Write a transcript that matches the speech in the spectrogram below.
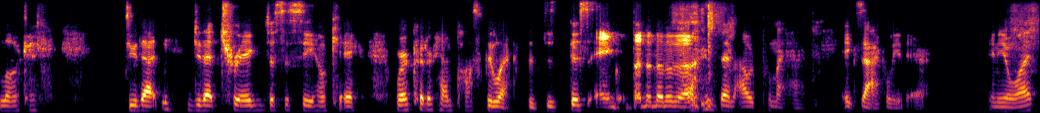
look and do that do that trig just to see okay where could her hand possibly lie this, this angle da, da, da, da, da. then I would put my hand exactly there and you know what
